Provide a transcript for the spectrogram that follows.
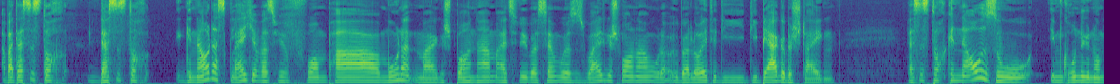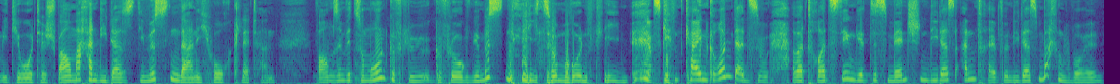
aber das ist doch. Das ist doch genau das Gleiche, was wir vor ein paar Monaten mal gesprochen haben, als wir über Sam vs. Wild gesprochen haben oder über Leute, die die Berge besteigen. Das ist doch genauso im Grunde genommen idiotisch. Warum machen die das? Die müssten da nicht hochklettern. Warum sind wir zum Mond geflogen? Wir müssten nicht zum Mond fliegen. Es gibt keinen Grund dazu. Aber trotzdem gibt es Menschen, die das antreibt und die das machen wollen.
